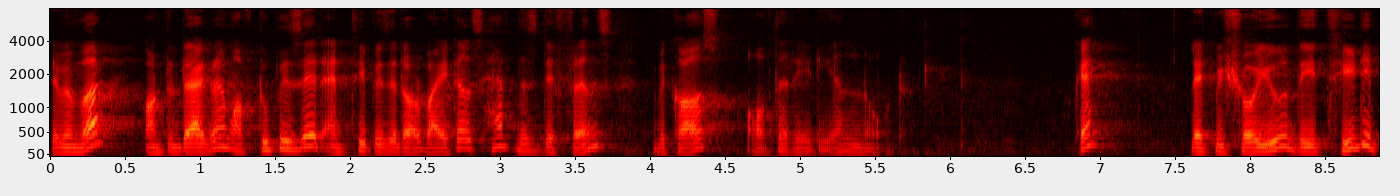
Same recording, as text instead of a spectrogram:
Remember contour diagram of 2pz and 3pz orbitals have this difference because of the radial node. Okay. Let me show you the 3D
